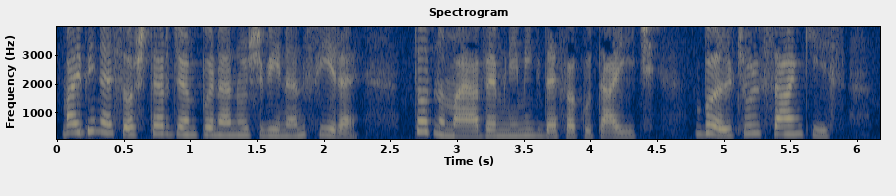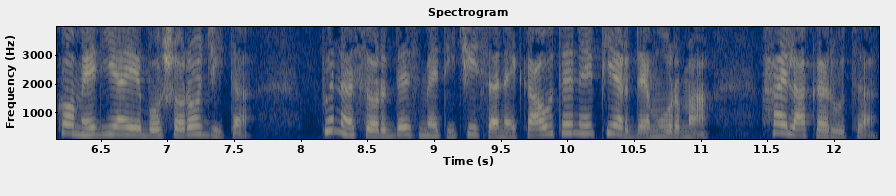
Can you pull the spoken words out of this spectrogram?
Mai bine să o ștergem până nu-și vin în fire. Tot nu mai avem nimic de făcut aici. Bălciul s-a închis, comedia e boșorogită. Până s-or dezmetici să ne caute, ne pierdem urma. Hai la căruță!"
